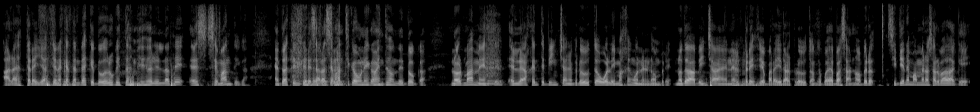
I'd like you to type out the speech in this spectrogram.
a las estrellas. Tienes que entender que todo lo que está en medio del enlace es semántica. Entonces te interesará la semántica únicamente donde toca. Normalmente, la gente pincha en el producto o en la imagen o en el nombre. No te va a pinchar en el precio para ir al producto, aunque puede pasar, ¿no? Pero si tienes más o menos salvada que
